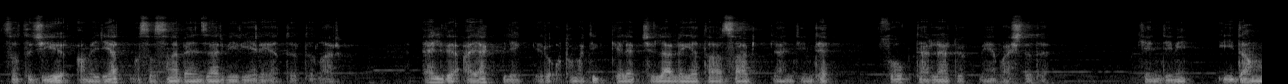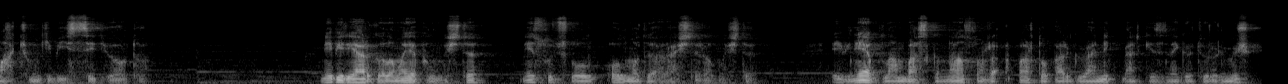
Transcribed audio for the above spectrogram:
Satıcıyı ameliyat masasına benzer bir yere yatırdılar. El ve ayak bilekleri otomatik kelepçelerle yatağa sabitlendiğinde soğuk terler dökmeye başladı. Kendimi idam mahkum gibi hissediyordu. Ne bir yargılama yapılmıştı, ne suçlu olup olmadığı araştırılmıştı. Evine yapılan baskından sonra apar topar güvenlik merkezine götürülmüş,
